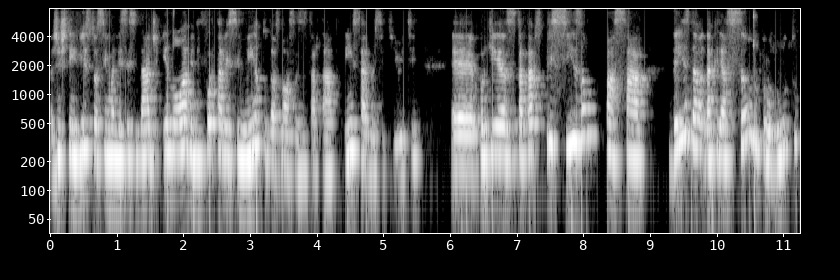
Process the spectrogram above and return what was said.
A gente tem visto, assim, uma necessidade enorme de fortalecimento das nossas startups em cybersecurity, é, porque as startups precisam passar, desde a da criação do produto,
